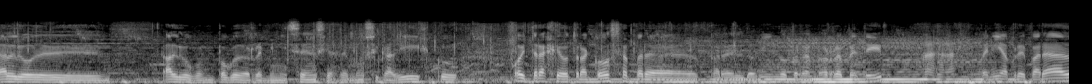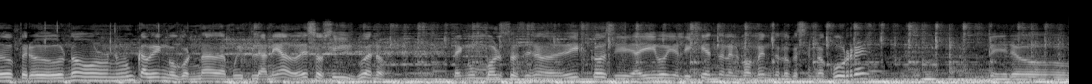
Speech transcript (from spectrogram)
algo de algo con un poco de reminiscencias de música disco. Hoy traje otra cosa para, el domingo para no repetir. Venía preparado, pero no nunca vengo con nada muy planeado. Eso sí, bueno, tengo un bolso lleno de discos y ahí voy eligiendo en el momento lo que se me ocurre. Pero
